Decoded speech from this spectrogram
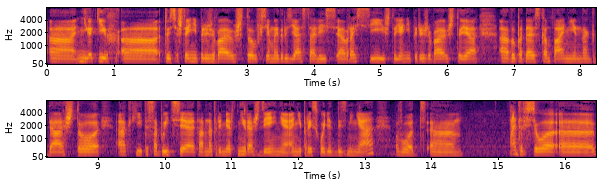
а, никаких, а, то есть, что я не переживаю, что все мои друзья остались а, в России, что я не переживаю, что я а, выпадаю с компании иногда, что а, какие-то события, там, например, дни рождения, они происходят без меня, вот. А, это все... А,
